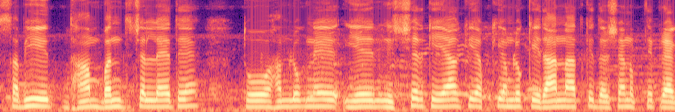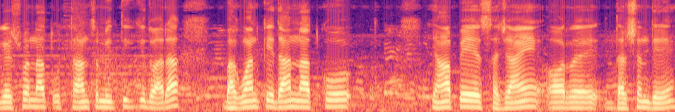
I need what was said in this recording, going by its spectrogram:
सभी धाम बंद चल रहे थे तो हम लोग ने ये निश्चय किया कि अब की हम लोग केदारनाथ के दर्शन अपने प्रयागेश्वर नाथ उत्थान समिति के द्वारा भगवान केदारनाथ को यहाँ पे सजाएँ और दर्शन दें।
